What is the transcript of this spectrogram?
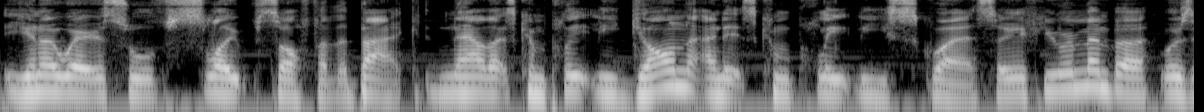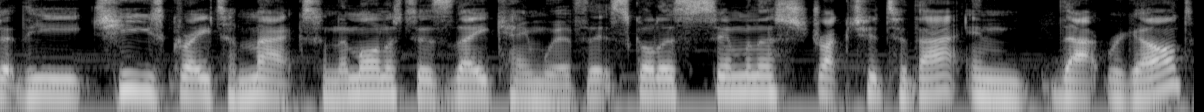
you know, where it sort of slopes off at the back now that's completely gone and it's completely square. So if you remember, was it the Cheese Grater Macs and the monitors they came with, it's got a similar structure to that in that regard,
